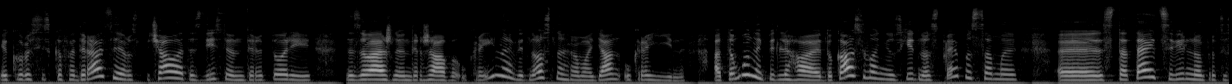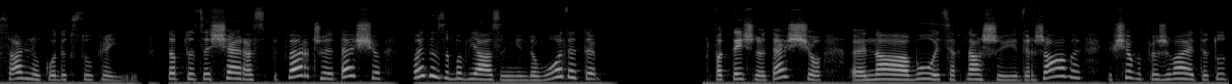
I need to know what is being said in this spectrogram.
яку Російська Федерація розпочала та здійснює на території Незалежної держави Україна відносно громадян України, а тому не підлягає доказуванню згідно з приписами е, статей Цивільного процесуального кодексу України. Тобто це ще раз підтверджує те, що ви не зобов'язані доводити фактично те, що е, на вулицях нашої держави, якщо ви проживаєте тут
